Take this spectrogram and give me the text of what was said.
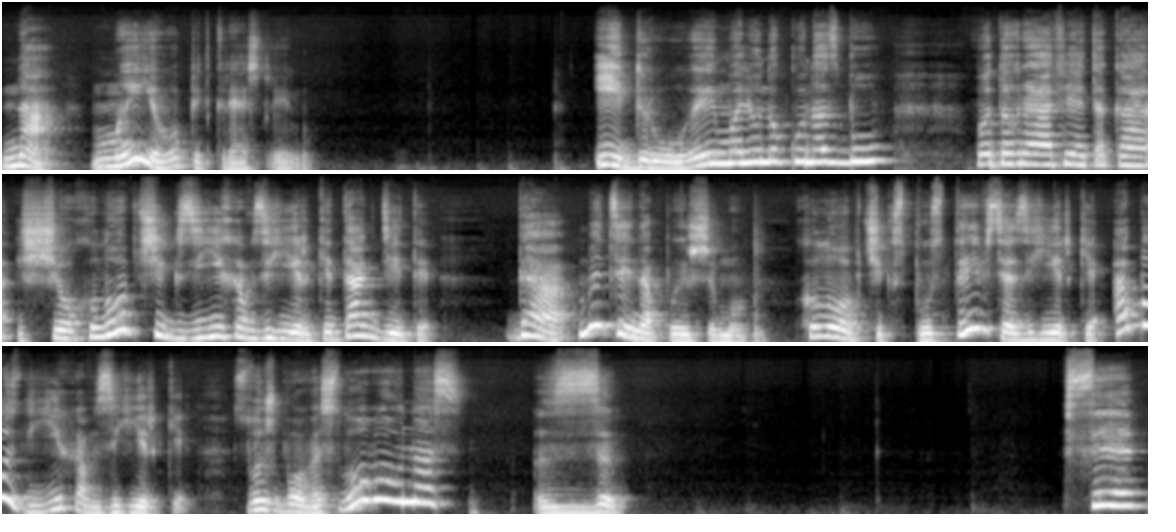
На, ми його підкреслюємо. І другий малюнок у нас був. Фотографія така, що хлопчик з'їхав з гірки, так, діти? Да, ми це й напишемо. Хлопчик спустився з гірки або з'їхав з гірки. Службове слово у нас з. Все,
